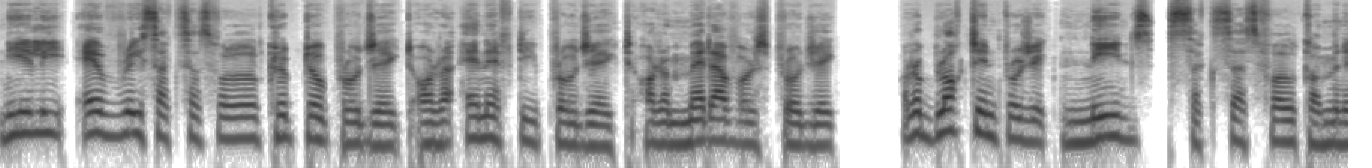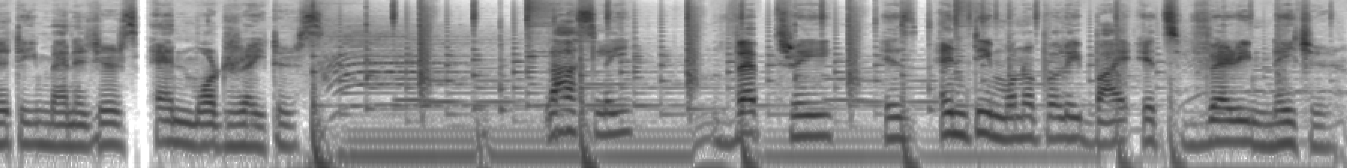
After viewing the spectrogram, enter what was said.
Nearly every successful crypto project or a NFT project or a metaverse project or a blockchain project needs successful community managers and moderators. Lastly, Web3 is anti monopoly by its very nature.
